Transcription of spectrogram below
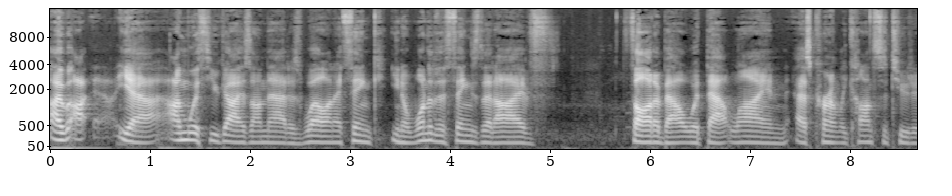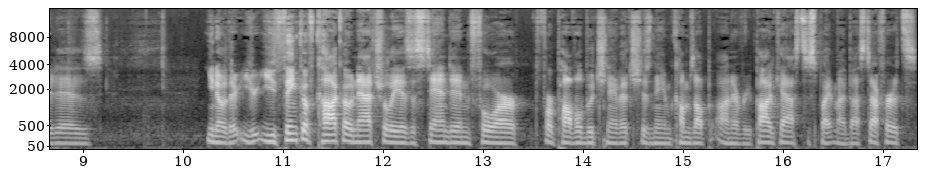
I, I, yeah, I'm with you guys on that as well, and I think you know one of the things that I've thought about with that line as currently constituted is, you know, that you, you think of Kakko naturally as a stand-in for for Pavel Buchnevich. His name comes up on every podcast, despite my best efforts.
